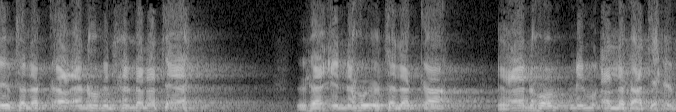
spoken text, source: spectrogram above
يتلقى عنه من حملته فإنه يتلقى عنهم من مؤلفاتهم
